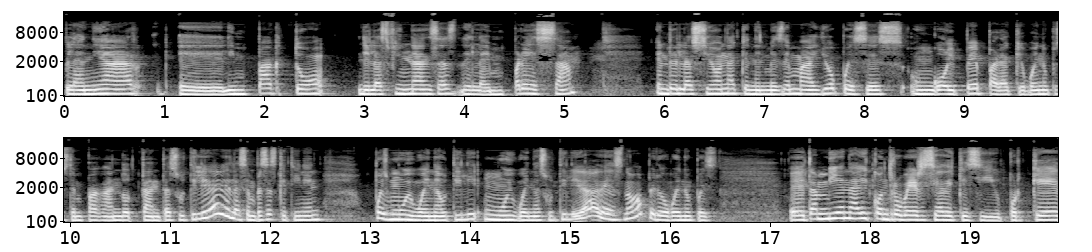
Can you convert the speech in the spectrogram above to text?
planear el impacto de las finanzas de la empresa en relación a que en el mes de mayo pues es un golpe para que bueno pues estén pagando tantas utilidades las empresas que tienen pues muy buena muy buenas utilidades no pero bueno pues eh, también hay controversia de que si, por qué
